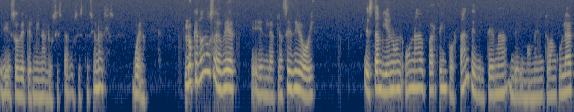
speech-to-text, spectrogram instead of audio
Eso determina los estados estacionarios. Bueno, lo que vamos a ver en la clase de hoy es también una parte importante del tema del momento angular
